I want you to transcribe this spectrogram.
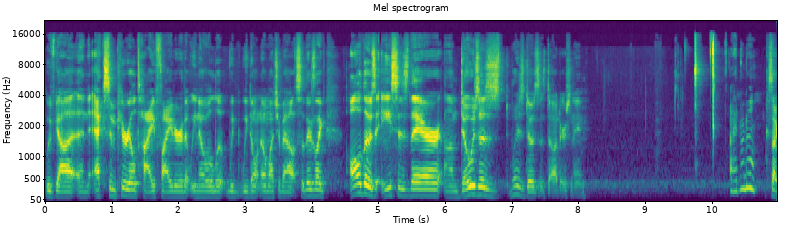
We've got an ex Imperial Tie fighter that we know a little we, we don't know much about. So there's like all those aces there. Um, Doza's what is Doza's daughter's name? I don't know. because I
